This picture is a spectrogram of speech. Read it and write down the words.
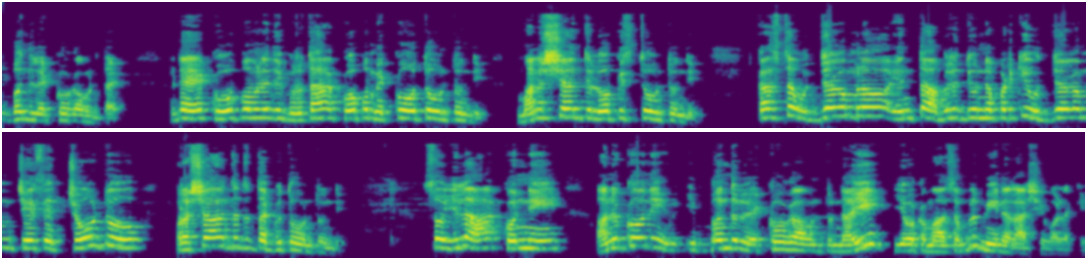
ఇబ్బందులు ఎక్కువగా ఉంటాయి. అంటే కోపం అనేది వృధా కోపం ఎక్కువ అవుతూ ఉంటుంది. మనశ్శాంతి లోపిస్తూ ఉంటుంది. కాస్త ఉద్యోగంలో ఎంత అభివృద్ధి ఉన్నప్పటికీ ఉద్యోగం చేసే చోటు ప్రశాంతత తగ్గుతూ ఉంటుంది. సో ఇలా కొన్ని అనుకోని ఇబ్బందులు ఎక్కువగా ఉంటున్నాయి ఈ ఒక మాసంలో మీనరాశి వాళ్ళకి.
